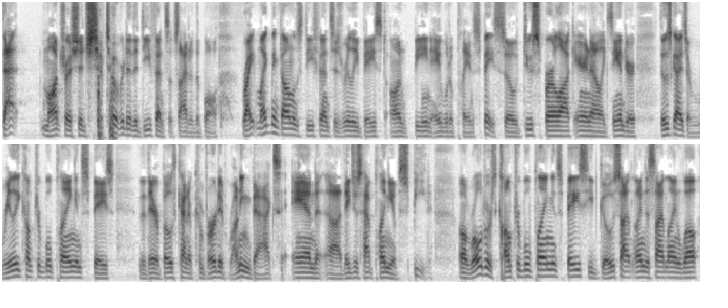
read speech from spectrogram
That mantra should shift over to the defensive side of the ball, right? Mike Macdonald's defense is really based on being able to play in space. So Deuce Spurlock, Aaron Alexander, those guys are really comfortable playing in space. They're both kind of converted running backs, and uh, they just have plenty of speed. Uh, comfortable playing in space. He'd go sideline to sideline well,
